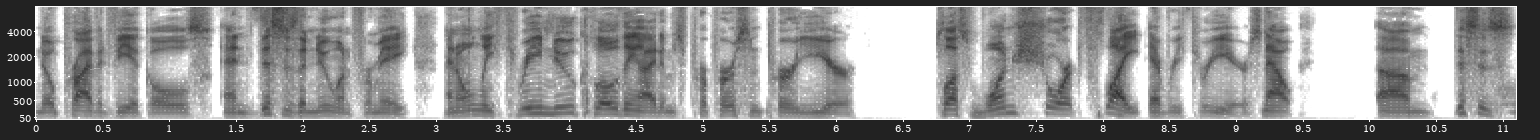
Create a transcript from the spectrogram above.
no private vehicles, and this is a new one for me, and only three new clothing items per person per year, plus one short flight every three years. Now, um, this is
